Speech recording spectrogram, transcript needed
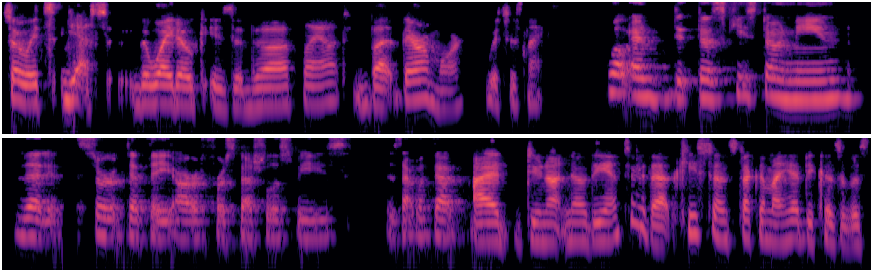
So it's yes, the white oak is the plant, but there are more, which is nice. Well, and d- does keystone mean that it's that they are for specialist bees? Is that what that? I do not know the answer to that. Keystone stuck in my head because it was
